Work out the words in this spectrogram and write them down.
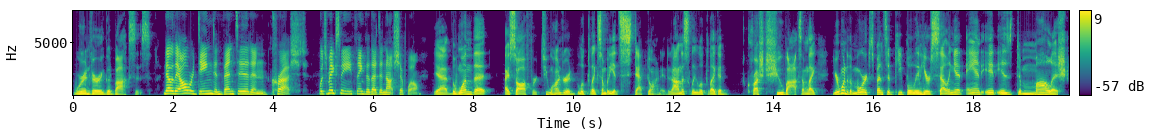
were in very good boxes. No, they all were dinged and bented and crushed, which makes me think that that did not ship well. Yeah, the one that I saw for 200 looked like somebody had stepped on it. It honestly looked like a crushed shoebox. I'm like, you're one of the more expensive people in here selling it, and it is demolished.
